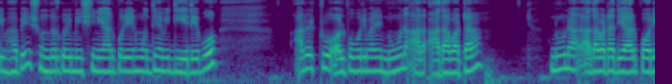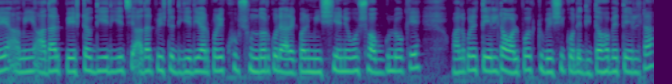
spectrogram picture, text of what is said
এইভাবে সুন্দর করে মিশিয়ে নেওয়ার পরে এর মধ্যে আমি দিয়ে দেব আরও একটু অল্প পরিমাণে নুন আর আদা বাটা। নুন আর আদা বাটা দেওয়ার পরে আমি আদার পেস্টটাও দিয়ে দিয়েছি। আদার পেস্টটা দিয়ে দেওয়ার পরে খুব সুন্দর করে আরেকবার মিশিয়ে নেব সবগুলোকে। ভালো করে তেলটা অল্প একটু বেশি করে দিতে হবে তেলটা।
